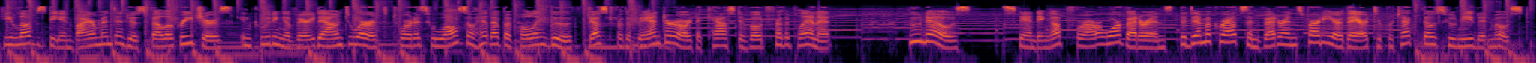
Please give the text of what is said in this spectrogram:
He loves the environment and his fellow creatures, including a very down-to-earth tortoise who also hit up a polling booth, just for the banter or to cast a vote for the planet. Who knows? Standing up for our war veterans, the Democrats and Veterans Party are there to protect those who need it most.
